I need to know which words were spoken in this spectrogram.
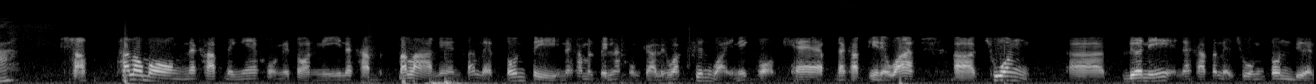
ะ ครับถ้าเรามองนะครับในแง่ของในตอนนี้นะครับตลาดเนี่ยตั้งแต่ต้นปีนะครับมันเป็นลักษณะของการเรียกว่าเคลื่อนไหวในกรอบแคบนะครับเพียงแต่ว่าช่วงเดือนนี้นะครับตั้งแต่ช่วงต้นเดือน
